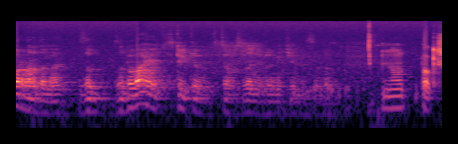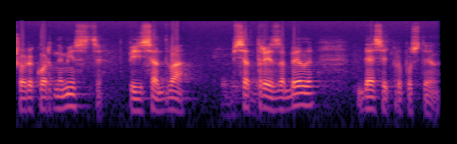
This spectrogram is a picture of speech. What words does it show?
форвардами забивають, скільки в цьому сезоні вже м'ячів забили? Ну, поки що рекордне місце 52. 53 забили, 10 пропустили.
